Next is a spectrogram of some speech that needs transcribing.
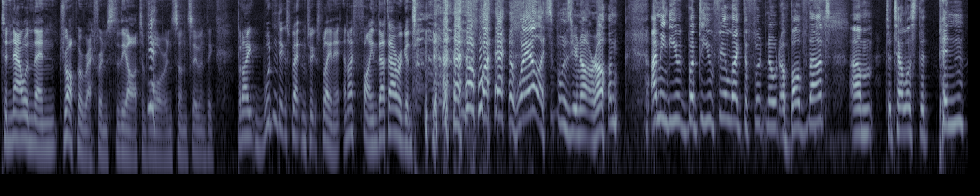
to now and then drop a reference to the art of war and Sun Tzu and things. But I wouldn't expect them to explain it, and I find that arrogant. well, I suppose you're not wrong. I mean, do you? But do you feel like the footnote above that, um, to tell us that PIN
